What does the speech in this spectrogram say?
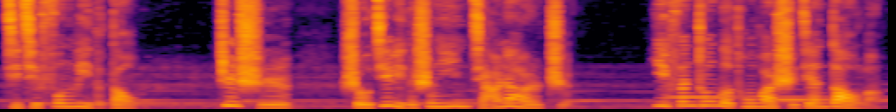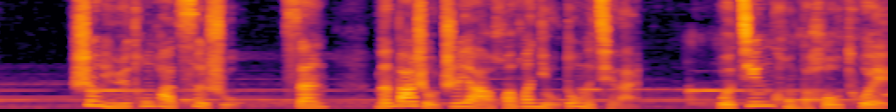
极其锋利的刀。这时，手机里的声音戛然而止。一分钟的通话时间到了，剩余通话次数三。门把手吱呀缓缓扭动了起来，我惊恐的后退。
